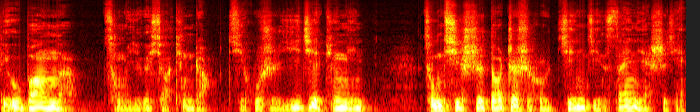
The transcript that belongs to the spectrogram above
刘邦呢，从一个小亭长，几乎是一介平民，从起事到这时候仅仅三年时间，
